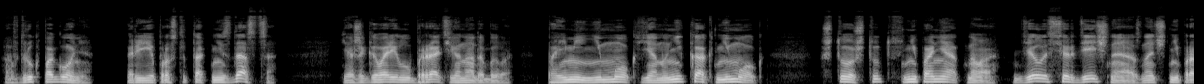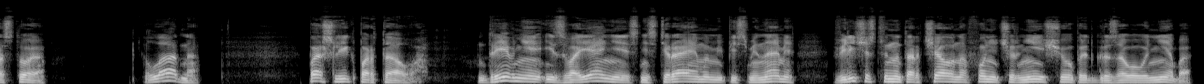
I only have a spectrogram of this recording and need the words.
«А вдруг погоня? Рия просто так не сдастся. Я же говорил, убрать ее надо было. Пойми, не мог я, ну никак не мог. Что ж, тут непонятного. Дело сердечное, а значит непростое. Ладно, пошли к порталу. Древнее изваяние с нестираемыми письменами величественно торчало на фоне чернеющего предгрозового неба.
